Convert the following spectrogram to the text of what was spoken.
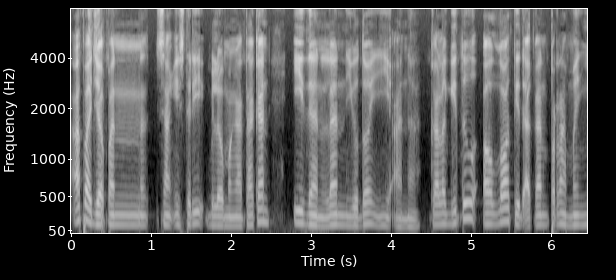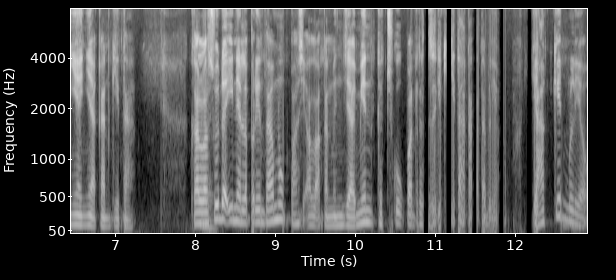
Apa jawaban sang istri? Beliau mengatakan, "Idzan lan ana." Kalau gitu Allah tidak akan pernah menyia-nyiakan kita. Kalau Baik. sudah ini adalah perintahmu, pasti Allah akan menjamin kecukupan rezeki kita kata beliau. Yakin beliau.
